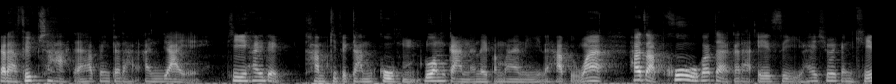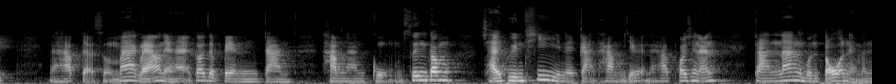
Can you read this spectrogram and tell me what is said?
กระดาษฟิปชาร์ดนะครับเป็นกระดาษอันใหญ่ที่ให้เด็กทำกิจกรรมกลุ่มร่วมกันอะไรประมาณนี้นะครับ หรือว่าถ้าจับคู่ก็จะกระดาษ A4 ให้ช่วยกันคิด นะครับ แต่ส่วนมากแล้วเนี่ยฮะก็จะเป็นการทำงานกลุ่ม ซึ่งต้องใช้พื้นที่ในการทำเยอะนะครับ เพราะฉะนั้นการนั่งบนโต๊ะเนี่ยมัน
